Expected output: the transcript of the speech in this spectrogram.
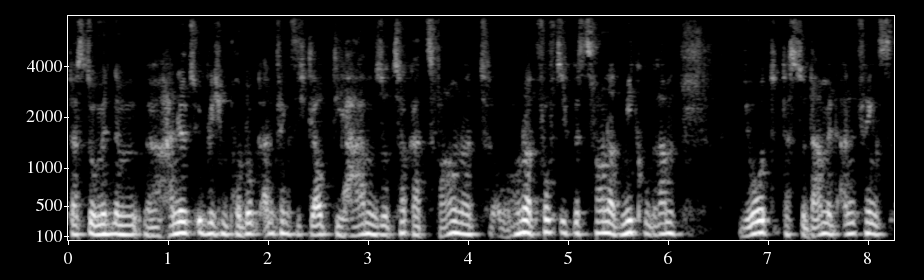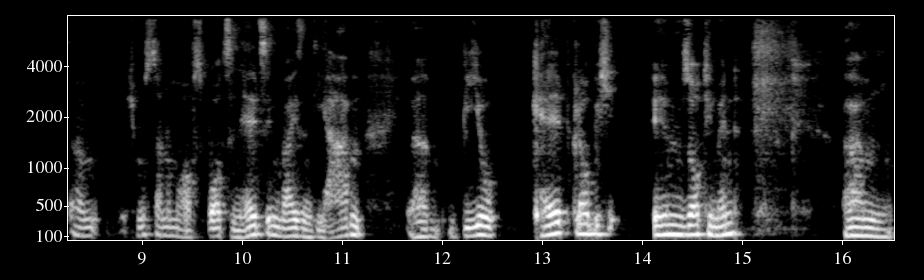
dass du mit einem äh, handelsüblichen Produkt anfängst. Ich glaube, die haben so circa 200, 150 bis 200 Mikrogramm Jod, dass du damit anfängst. Ähm, ich muss da nochmal auf Sports and Health hinweisen. Die haben äh, Bio-Kelp, glaube ich, im Sortiment. Ähm,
